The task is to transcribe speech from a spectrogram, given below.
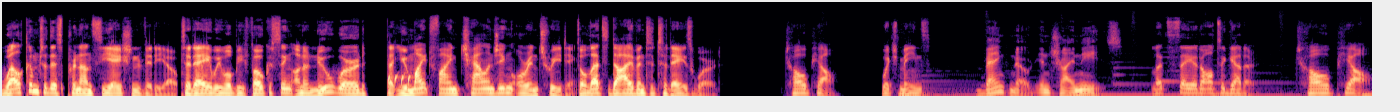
Welcome to this pronunciation video. Today we will be focusing on a new word that you might find challenging or intriguing. So let's dive into today's word. 钞票， which means, Banknote in Chinese. let's say it all together. 钞票，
